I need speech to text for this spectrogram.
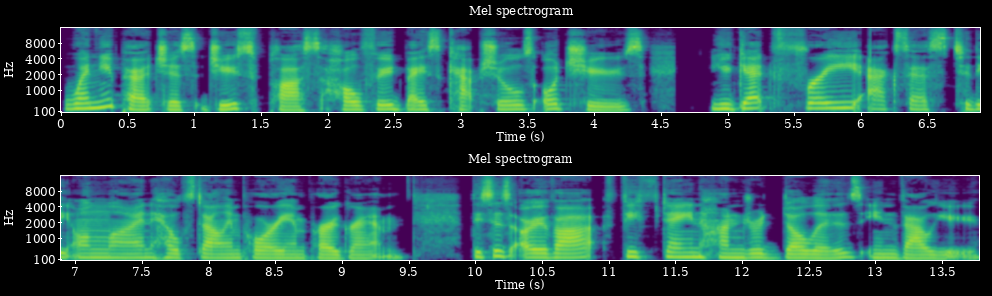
When you purchase Juice Plus whole food based capsules or chews, you get free access to the online Health Style Emporium program. This is over $1,500 in value.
